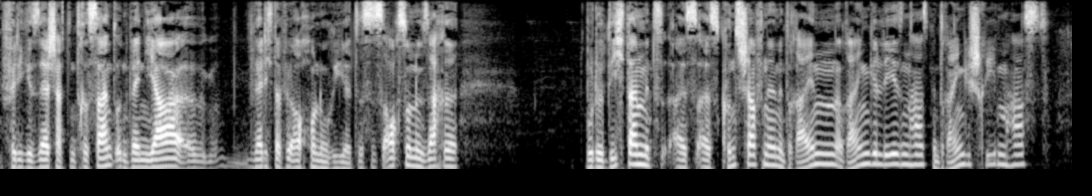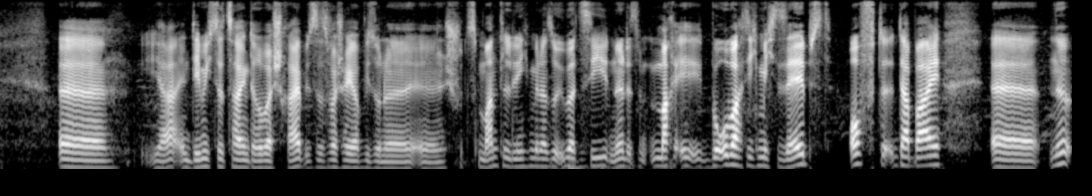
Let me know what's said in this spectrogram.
für die Gesellschaft interessant? Und wenn ja, äh, werde ich dafür auch honoriert. Das ist auch so eine Sache, wo du dich dann mit als, als Kunstschaffende mit rein reingelesen hast, mit reingeschrieben hast? Äh, ja, indem ich sozusagen darüber schreibe, ist es wahrscheinlich auch wie so ein äh, Schutzmantel, den ich mir da so überziehe. Ne? Das mach, beobachte ich mich selbst oft dabei. Äh, ne?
